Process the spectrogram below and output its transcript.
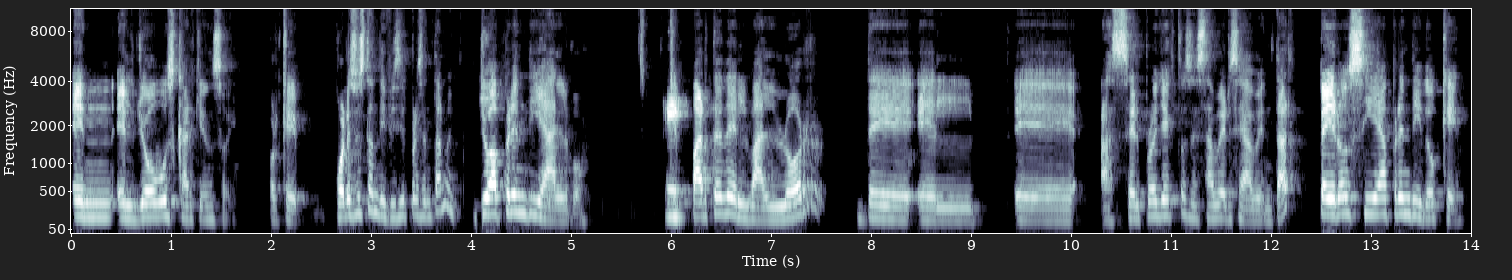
en el yo buscar quién soy, porque por eso es tan difícil presentarme. Yo aprendí algo que parte del valor de el, eh, hacer proyectos es saberse aventar, pero sí he aprendido que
